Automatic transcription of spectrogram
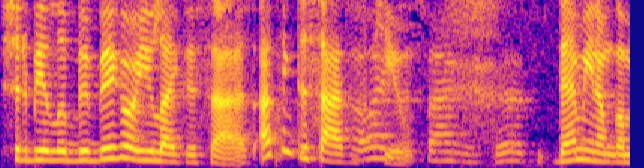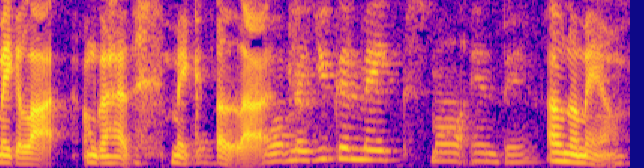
Should it be a little bit bigger or you like this size? I think the size is like cute. The size is good. That mean I'm gonna make a lot. I'm gonna have to make a lot. Well, you can make small and big. Oh no ma'am.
